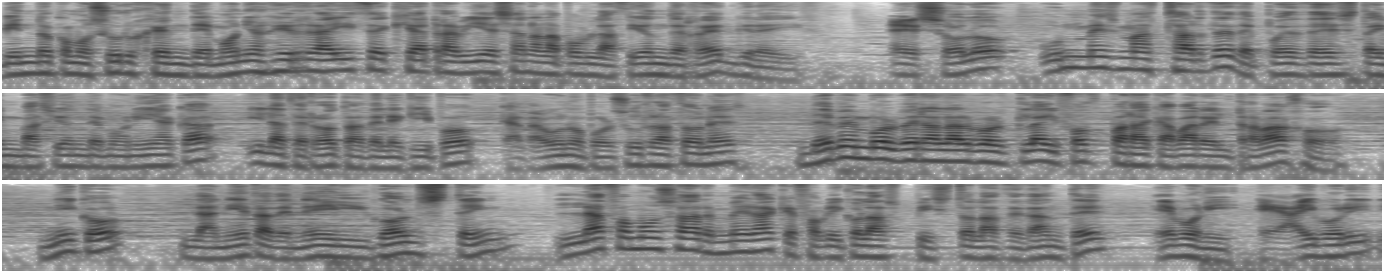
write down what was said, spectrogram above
viendo cómo surgen demonios y raíces que atraviesan a la población de Redgrave. Es solo un mes más tarde, después de esta invasión demoníaca y la derrota del equipo, cada uno por sus razones, deben volver al árbol Clayfod para acabar el trabajo. Nico, la nieta de Neil Goldstein, la famosa armera que fabricó las pistolas de Dante, Ebony e Ivory,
